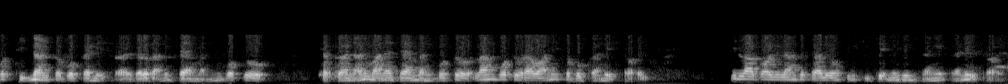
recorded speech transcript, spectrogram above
wedinan sapa Bani Israel karo tani cemen padha jabanan mana cemen padha lan padha rawani sapa Bani Israel. Illa qalilan kecuali wong sing sithik ning sange Bani Israel.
